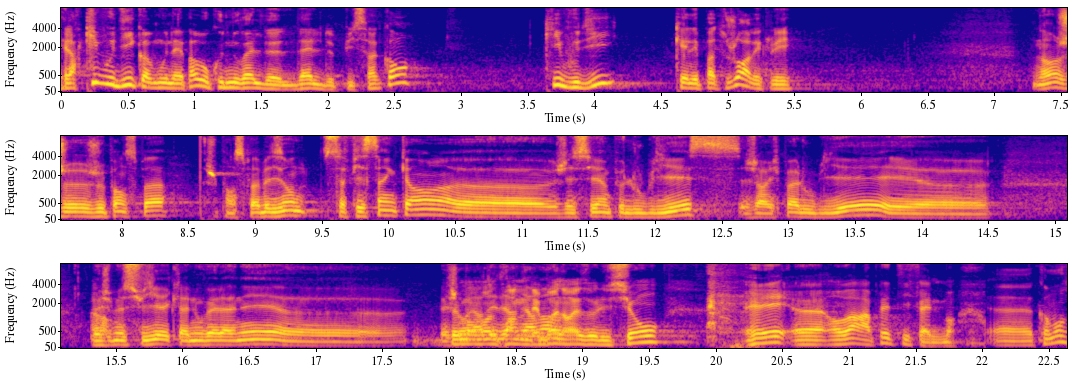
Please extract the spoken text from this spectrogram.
Et alors, qui vous dit, comme vous n'avez pas beaucoup de nouvelles de- d'elle depuis 5 ans, qui vous dit qu'elle n'est pas toujours avec lui? Non, je, je pense pas. Je pense pas. Disons, ça fait cinq ans, euh, j'ai essayé un peu de l'oublier, j'arrive pas à l'oublier et euh, je me suis dit avec la nouvelle année, euh, ben, C'est je de prendre des bonnes résolutions. Et euh, on va rappeler Tiffen. Bon. Euh, comment,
